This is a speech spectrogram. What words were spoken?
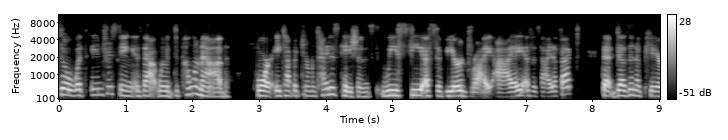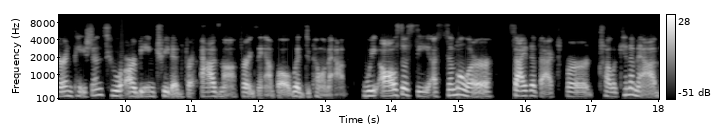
So what's interesting is that with dupilumab for atopic dermatitis patients, we see a severe dry eye as a side effect that doesn't appear in patients who are being treated for asthma, for example, with dupilumab. We also see a similar side effect for tralokinumab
